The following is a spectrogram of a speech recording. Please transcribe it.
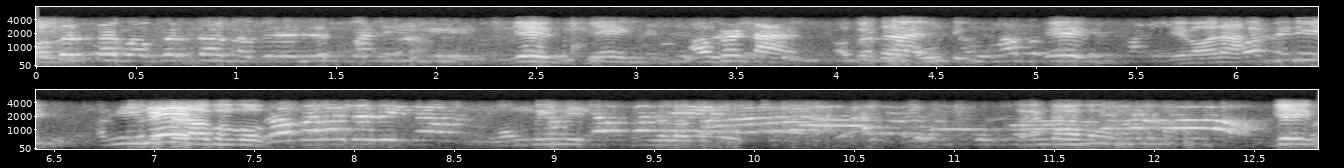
Overtime, overtime. Game, game. Overtime. Overtime. Game. Ako na. Ang Ano init. kalaban ko? One minute. Ano kalaban ko? Game.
